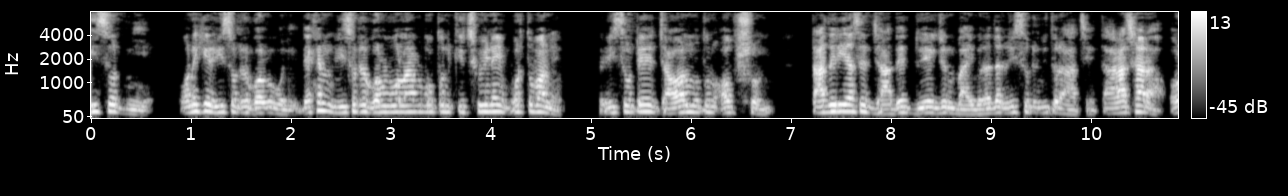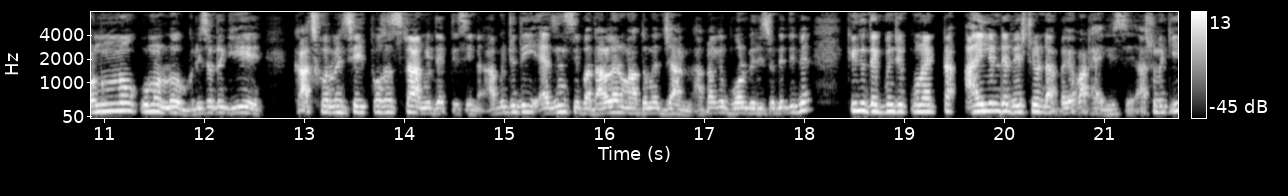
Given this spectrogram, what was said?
রিসোর্ট নিয়ে। অনেকে রিসোর্টের গল্প বলি। দেখেন রিসোর্টের গল্প বলার মতন কিছুই নাই বর্তমানে। রিসোর্টে যাওয়ার মতন অপশন তাদেরই আছে যাদের দুই একজন ভাই ব্রাদার রিসোর্টের ভিতরে আছে। তারা ছাড়া অন্য কোনো লোক রিসোর্টে গিয়ে কাজ করবেন সেই প্রসেসটা আমি দেখতেছি না। আপনি যদি এজেন্সি বা দালালের মাধ্যমে যান, আপনাকে বলবে রিসোর্টে দিবে, কিন্তু দেখবেন যে কোনো একটা আইল্যান্ডের রেস্টুরেন্ট আপনাকে পাঠিয়ে দিছে। আসলে কি?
